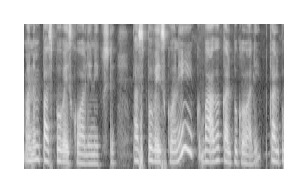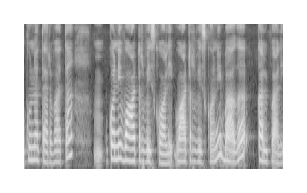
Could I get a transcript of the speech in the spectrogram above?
మనం పసుపు వేసుకోవాలి నెక్స్ట్ పసుపు వేసుకొని బాగా కలుపుకోవాలి. కలుపుకున్న తర్వాత కొన్ని వాటర్ వేసుకోవాలి. వాటర్ వేసుకొని బాగా కలపాలి.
